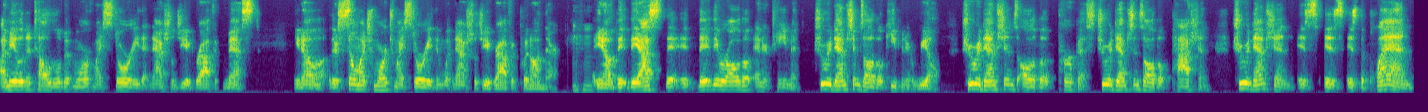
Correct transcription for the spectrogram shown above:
I'm able to tell a little bit more of my story that National Geographic missed. You know, there's so much more to my story than what National Geographic put on there. Mm-hmm. You know, they, they asked, they, they, they were all about entertainment. True Redemption's all about keeping it real. True Redemption's all about purpose. True Redemption's all about passion. True Redemption is, is, is the plan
